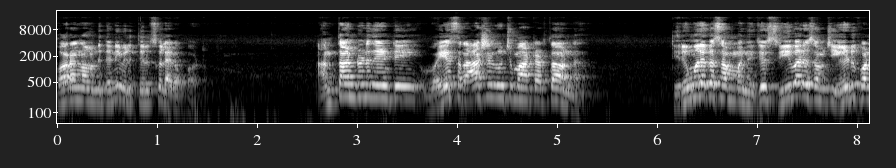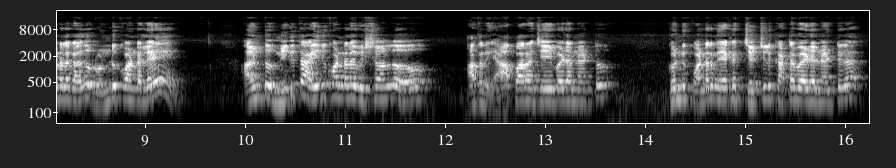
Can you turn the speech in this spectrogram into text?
ఘోరంగా ఉండేదని వీళ్ళు తెలుసుకోలేకపోవటం. అంత అంటున్నది ఏంటి? వైఎస్ రాష్ట్ర గురించి మాట్లాడుతూ ఉన్నారు తిరుమలకు సంబంధించి శ్రీవారికి సంబంధించి ఏడు కొండలు కాదు రెండు కొండలే అంటూ మిగతా ఐదు కొండల విషయంలో అతను వ్యాపారం చేయబడినట్టు కొన్ని కొండల మీద చర్చిలు కట్టబడినట్టుగా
